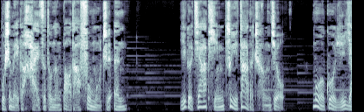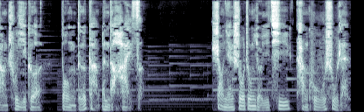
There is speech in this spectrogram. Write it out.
不是每个孩子都能报答父母之恩。一个家庭最大的成就，莫过于养出一个懂得感恩的孩子。《少年说》中有一期看哭无数人。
